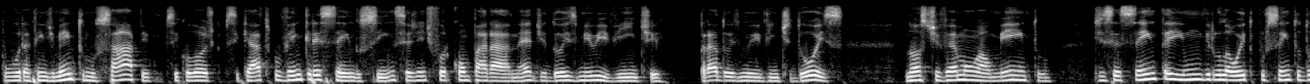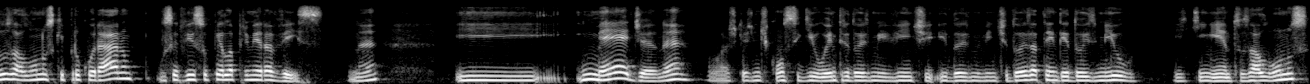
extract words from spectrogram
por atendimento no SAP, psicológico e psiquiátrico, vem crescendo, sim. Se a gente for comparar né, de 2020 para 2022, nós tivemos um aumento de 61,8% dos alunos que procuraram o serviço pela primeira vez, né? E em média, né, eu acho que a gente conseguiu entre 2020 e 2022 atender 2.500 alunos,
